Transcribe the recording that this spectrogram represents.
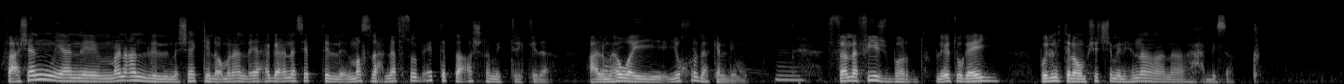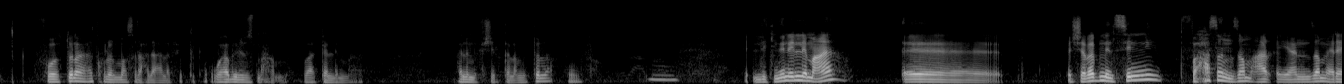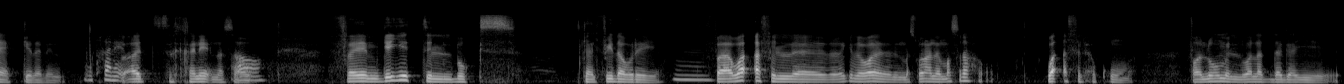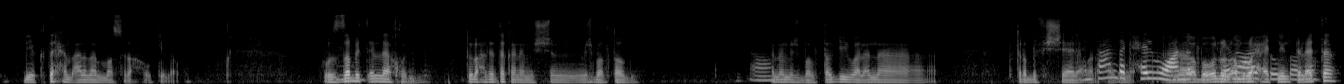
فعشان يعني منعا للمشاكل أو منعا لأي حاجة أنا سبت المسرح نفسه بعدت بتاع 10 متر كده على ما. هو يخرج أكلمه. مم. فما فيش برضه. لقيته جاي بيقول لي انت لو مشيتش من هنا أنا هحبسك. فقلت له أنا هدخل المسرح ده على فكرة وهقابل الاستاذ محمد وهتكلم معاه. قال لي مفيش الكلام ده. قلت له لا ينفع. الاتنين اللي معاه آه الشباب من سني فحصل نظام عر... يعني نظام عراك كده بينا اتخانقت فاتخانقنا سوا. آه. فمجية البوكس كان في دورية. مم. فوقف ال- الراجل اللي هو المسؤول عن المسرح وقف الحكومة. فقال لهم الولد ده جاي بيقتحم علينا المسرح وكده. والظابط إيه اللي هياخدني قلت له حضرتك أنا مش مش بلطجي. آه. أنا مش بلطجي ولا أنا متربي في الشارع انت عندك. حلم أنا وعندك بقول له الأمر واحد اتنين. تلاتة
